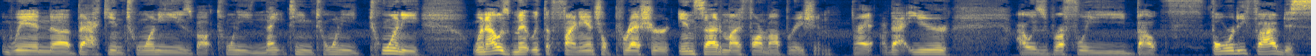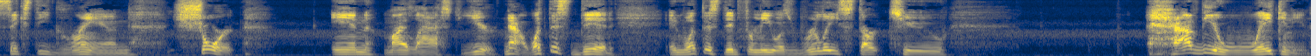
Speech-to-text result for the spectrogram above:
when uh, back in 20 is about 2019, 2020, when I was met with the financial pressure inside of my farm operation. Right, that year I was roughly about 45 to 60 grand short in my last year. Now, what this did and what this did for me was really start to have the awakening.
